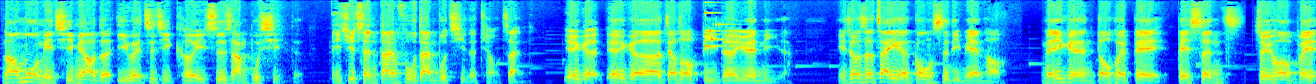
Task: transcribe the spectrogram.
然后莫名其妙的以为自己可以，事实上不行的，你去承担负担不起的挑战。有一个有一个叫做彼得原理的，也就是在一个公司里面哈，每一个人都会被被升职，最后被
